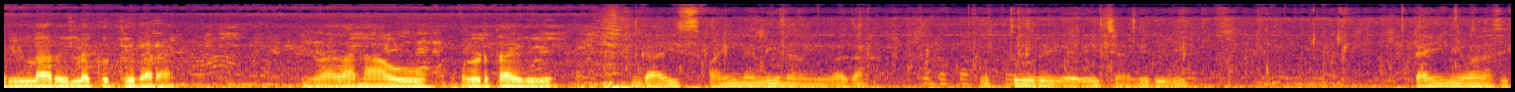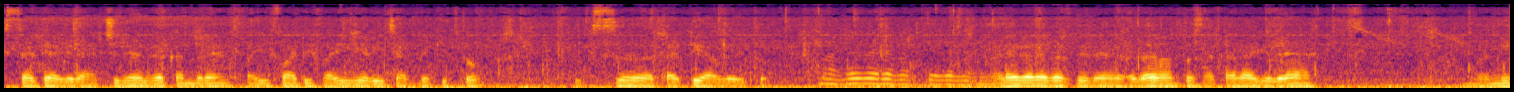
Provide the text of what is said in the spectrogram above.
ಎಲ್ಲರೂ ಇಲ್ಲೇ ಕೂತಿದ್ದಾರೆ. ಇವಾಗ ನಾವು ಹೊರಡ್ತಾ ಇದ್ದೀವಿ ಗಾಯ್ಸ್ ಫೈನಲಿ ನಾವು ಇವಾಗ ಪುತ್ತೂರಿಗೆ ರೀಚ್ ಆಗಿದ್ದೀವಿ. ಟೈಮ್ ಇವಾಗ ಸಿಕ್ಸ್ ತರ್ಟಿ ಆಗಿದೆ. ಆ್ಯಕ್ಚುಲಿ ಹೇಳಬೇಕಂದ್ರೆ ಫೈವ್ ಫಾರ್ಟಿ ಫೈವ್ಗೆ ರೀಚ್ ಆಗಬೇಕಿತ್ತು. ಸಿಕ್ಸ್ ತರ್ಟಿ ಆಗೋಯಿತು. ಮಳೆ ಬೇರೆ ಬರ್ತಿದೆ ವೆದರ್ ಅಂತೂ ಸಕ್ಕತ್ತಾಗಿದೆ ಬನ್ನಿ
